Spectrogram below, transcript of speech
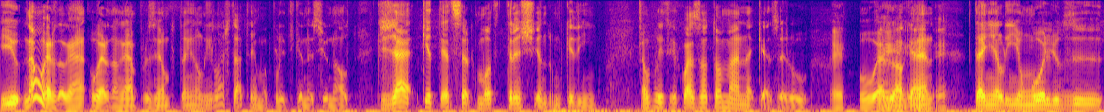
E, não, o Erdogan, o Erdogan, por exemplo, tem ali, lá está, tem uma política nacional que já, que até de certo modo transcende um bocadinho. É uma política quase otomana, quer dizer, o, é. o Erdogan é, é, é. tem ali um olho de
